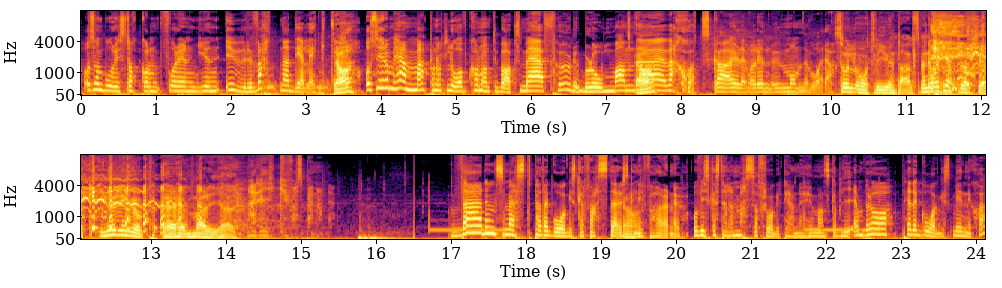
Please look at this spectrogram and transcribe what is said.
och som bor i Stockholm får en, en urvattnad dialekt. Ja, Och så är de hemma på något lov, kommer de tillbaks med fullblommande Ja. västgötska eller vad det nu månne vara. så låter vi ju inte alls. Men det var ett jättebra försök. Nu ringer vi upp eh, Marie här. Marie, gud vad spännande. Världens mest pedagogiska faster ska Ja. ni få höra nu. Och vi ska ställa massa frågor till henne hur man ska bli en bra pedagogisk människa.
